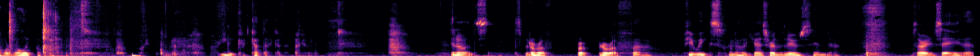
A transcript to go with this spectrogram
Oh, we're rolling. Okay. okay. You can cut that. Cut that. Okay. You know, it's it's been a rough, been a rough uh, few weeks. I know you guys heard the news, and uh, sorry to say that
